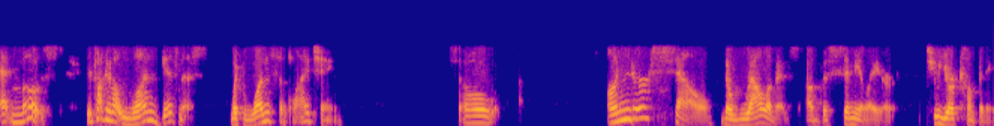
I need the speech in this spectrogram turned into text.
at most. You're talking about one business with one supply chain. So undersell the relevance of the simulator to your company,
